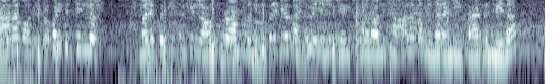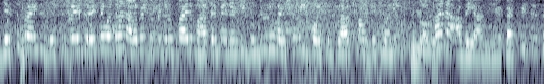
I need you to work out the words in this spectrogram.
చాలా బాగుంది. ఇప్పటికీ స్టిల్ మనకి వచ్చేసరికి లాంగ్ ఫ్రాక్స్ డిఫరెంట్గా కస్టమైజేషన్ చేయించుకునే వాళ్ళు చాలా మంది ఉన్నారండి ఈ ప్యాటర్న్ మీద. జస్ట్ ప్రైస్ జస్ట్ ప్రైస్ రెండు వందల నలభై తొమ్మిది రూపాయలు మాత్రమేనండి గుంటూరు వైష్ణవి హోల్సేల్ క్లాత్ మార్కెట్లోని మన Abhaya Anjaneya cut pieces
